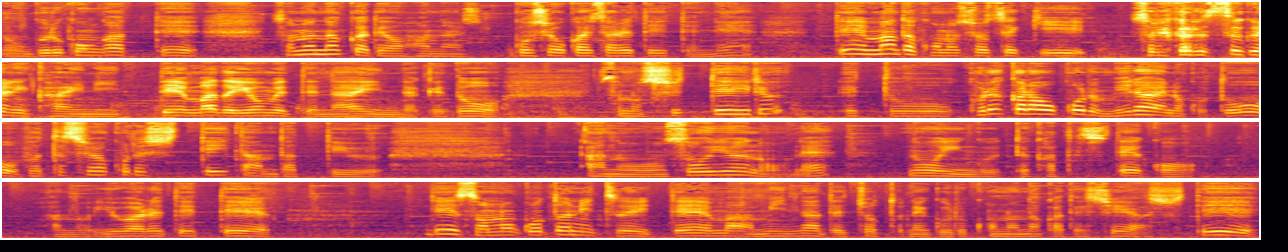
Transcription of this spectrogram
のグルコンがあってその中でお話ご紹介されていてね。でまだこの書籍それからすぐに買いに行ってまだ読めてないんだけどその知っている、えっと、これから起こる未来のことを私はこれ知っていたんだっていうあのそういうのをねノーイングって形でこうあの言われててでそのことについてまあみんなでちょっとねグルコンの中でシェアして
